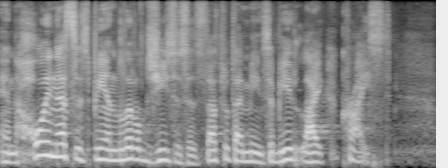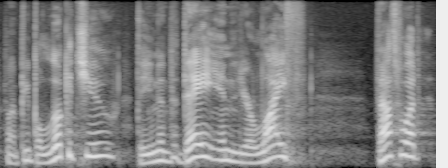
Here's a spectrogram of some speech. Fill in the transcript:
and holiness is being little Jesuses. That's what that means, to be like Christ. When people look at you, at the end of the day, in your life, that's what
